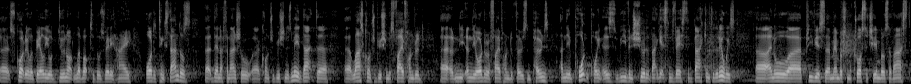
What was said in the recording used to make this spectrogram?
uh, ScotRail Abellio do not live up to those very high auditing standards, uh, then a financial uh, contribution is made. That uh, uh, last contribution was 500 uh, in, the, in the order of £500,000. And the important point is we've ensured that that gets invested back into the railways. Uh, I know uh, previous uh, members from across the chambers have asked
